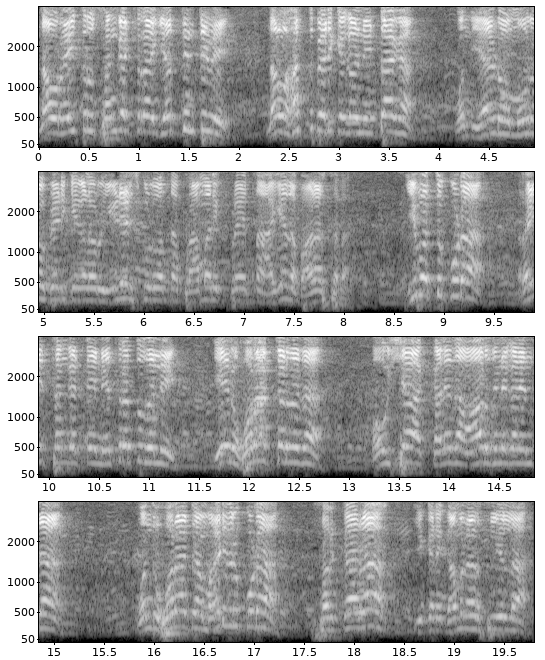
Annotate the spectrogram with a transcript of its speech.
ನಾವು ರೈತರು ಸಂಘಟಿತರಾಗಿ ಎದ್ದು ನಿಂತೀವಿ. ನಾವು ಹತ್ತು ಬೇಡಿಕೆಗಳನ್ನ ಇಟ್ಟಾಗ ಒಂದು ಎರಡು ಮೂರು ಬೇಡಿಕೆಗಳವರು ಈಡೇರಿಸಿಕೊಳ್ಳುವಂತ ಪ್ರಾಮಾಣಿಕ ಪ್ರಯತ್ನ ಆಗ್ಯದ ಬಹಳಷ್ಟು ಸಲ. ಇವತ್ತು ಕೂಡ ರೈತ ಸಂಘಟನೆ ನೇತೃತ್ವದಲ್ಲಿ ಏನು ಹೋರಾಟ ನಡೆದ ಬಹುಶಃ ಕಳೆದ ಆರು ದಿನಗಳಿಂದ ಒಂದು ಹೋರಾಟ ಮಾಡಿದ್ರು ಕೂಡ ಸರ್ಕಾರ ಈ ಕಡೆ ಗಮನ ಹರಿಸಲಿಲ್ಲ.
